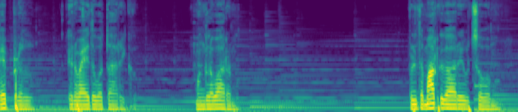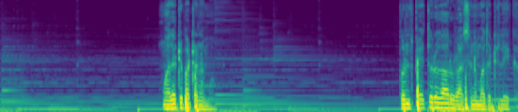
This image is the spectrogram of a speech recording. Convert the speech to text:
ఏప్రిల్ ఇరవై ఐదవ తారీఖు మంగళవారం. పునీత మార్కు గారి ఉత్సవము. మొదటి పట్టణము. పునీత పేతురు గారు రాసిన మొదటి లేఖ.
